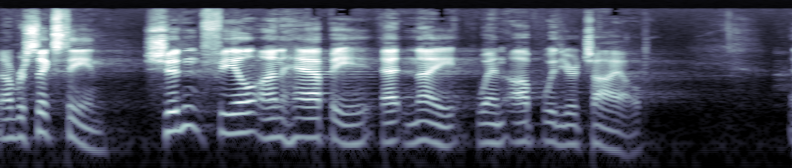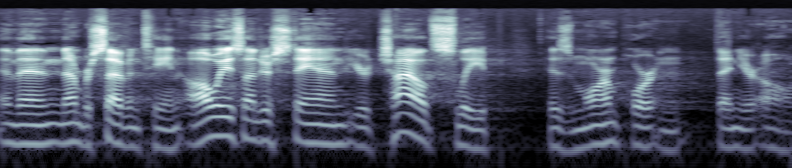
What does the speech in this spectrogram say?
Number 16, shouldn't feel unhappy at night when up with your child. And then number 17, always understand your child's sleep is more important than your own.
